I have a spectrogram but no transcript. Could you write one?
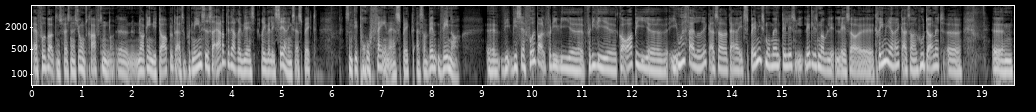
er fodboldens fascinationskraft sådan, øh, nok egentlig dobbelt. Altså på den ene side, så er der det der rivaliseringsaspekt, sådan det profane aspekt, altså hvem vinder. Øh, vi, vi ser fodbold, fordi vi, øh, fordi vi øh, går op i, øh, i udfaldet. Ikke? Altså, der er et spændingsmoment. Det er lidt, lidt ligesom, når vi læser øh, krimier. Ikke? Altså, who done it? Øh, Øhm,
